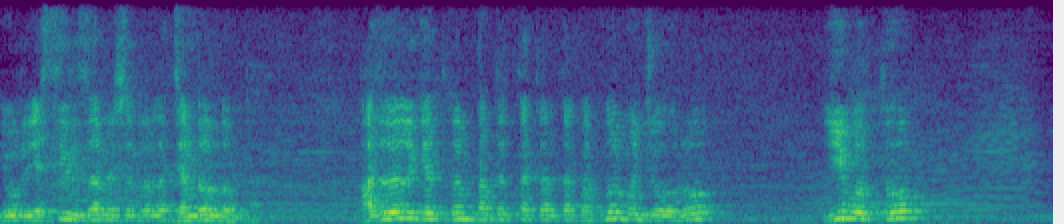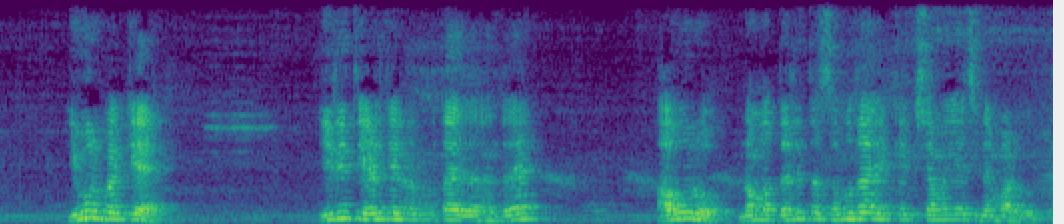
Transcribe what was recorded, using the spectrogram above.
ಇವರು ಎಸ್ ಸಿ ರಿಸರ್ವೇಷನ್ ಜನರಲ್ ಅಂತ. ಅದರಲ್ಲಿ ಗೆದ್ಕೊಂಡು ಬಂದಿರತಕ್ಕಂಥ ಪದ್ಮೂರ್ ಮಂಜು ಅವರು ಇವತ್ತು ಇವ್ರ ಬಗ್ಗೆ ಈ ರೀತಿ ಹೇಳಿಕೆಗಳು ಕೊಡ್ತಾ ಇದ್ದಾರೆ ಅಂದ್ರೆ ಅವರು ನಮ್ಮ ದಲಿತ ಸಮುದಾಯಕ್ಕೆ ಕ್ಷಮೆಯಾಚನೆ ಮಾಡಬೇಕು.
